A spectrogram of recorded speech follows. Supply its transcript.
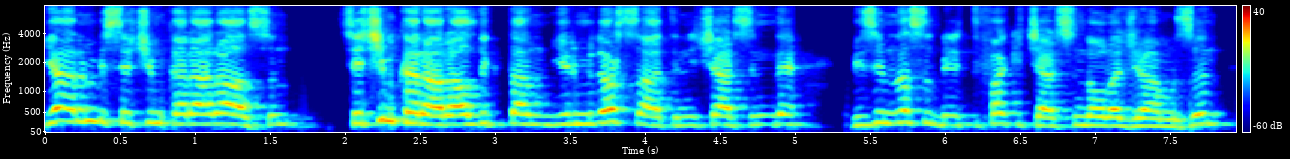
yarın bir seçim kararı alsın. Seçim kararı aldıktan 24 saatin içerisinde bizim nasıl bir ittifak içerisinde olacağımızın,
